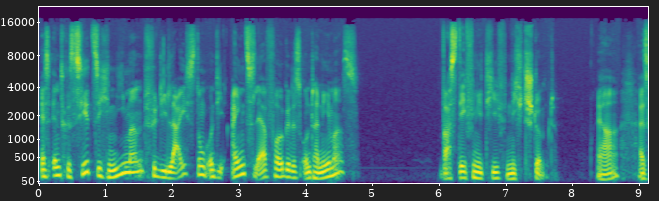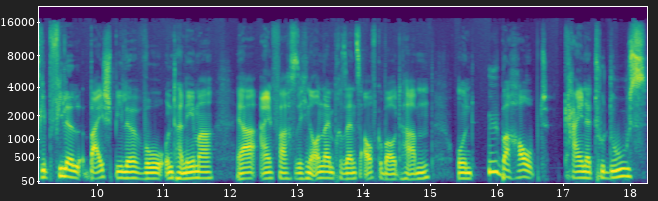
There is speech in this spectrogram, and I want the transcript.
es interessiert sich niemand für die Leistung und die Einzelerfolge des Unternehmers, was definitiv nicht stimmt. Ja, es gibt viele Beispiele, wo Unternehmer ja einfach sich eine Online-Präsenz aufgebaut haben und überhaupt keine To-Dos,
